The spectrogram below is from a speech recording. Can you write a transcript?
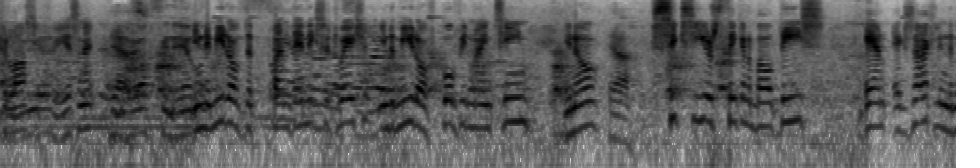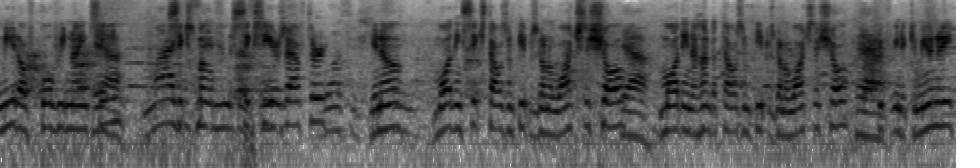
philosophy, isn't it? O Yes. maior cinema. In the middle of the pandemic situation, in the middle of COVID-19, you know, Yeah. six years thinking about this, and exactly in the middle of COVID-19, Yeah. Six de 100 mil months, six years after, you know, more than 6,000 people is going to watch the show. Yeah. More than 100,000 people is going to watch the show. Yeah. People in the community,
